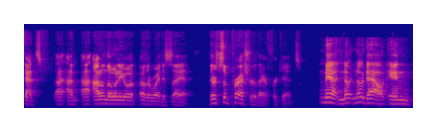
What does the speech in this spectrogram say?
that's, I, I, I don't know any other way to say it. There's some pressure there for kids. Yeah, no, no doubt. And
